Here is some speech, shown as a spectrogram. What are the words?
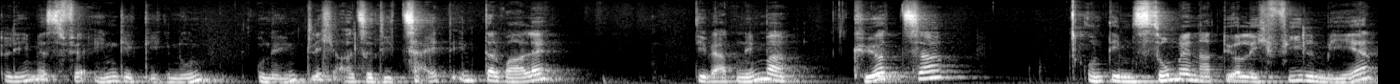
Limes für n gegen unendlich, also die Zeitintervalle, die werden immer kürzer und im Summe natürlich viel mehr.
